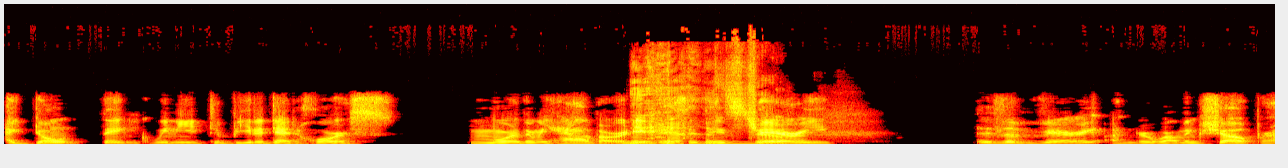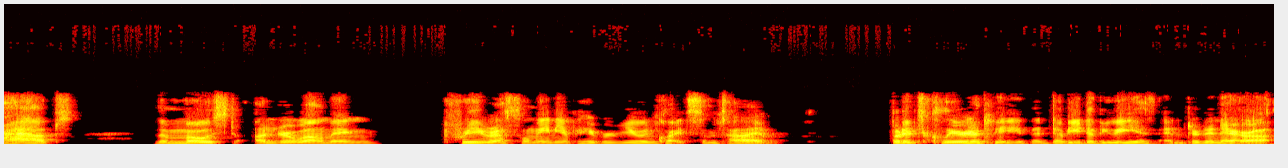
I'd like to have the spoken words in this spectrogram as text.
I don't think we need to beat a dead horse more than we have already. Yeah, this is a very, this is a very underwhelming show. Perhaps the most underwhelming pre WrestleMania pay per view in quite some time. But it's clear to me that WWE has entered an era,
